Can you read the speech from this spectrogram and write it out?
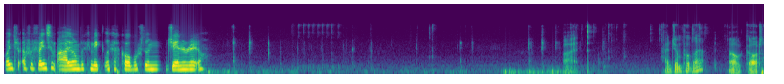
Once if we find some iron, we can make like a cobblestone generator. Alright. Can I jump up there? Oh god.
